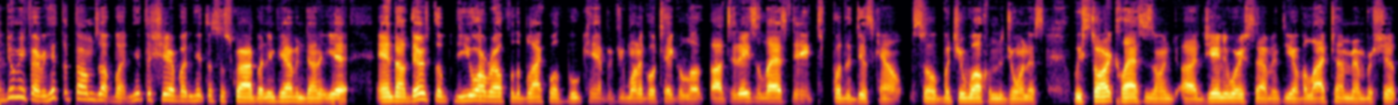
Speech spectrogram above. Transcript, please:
do me a favor, hit the thumbs up button, hit the share button, hit the subscribe button if you haven't done it yet. And uh, there's the, the URL for the Black Wealth Bootcamp if you want to go take a look. Uh, today's the last day for the discount, so but you're welcome to join us. We start classes on uh, January 7th. You have a lifetime membership,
